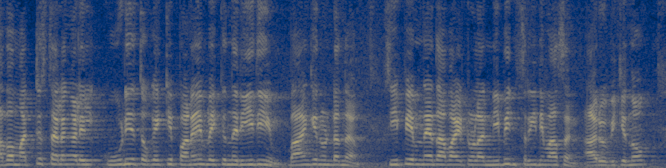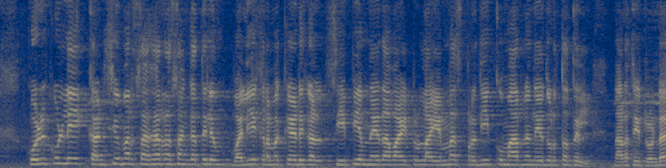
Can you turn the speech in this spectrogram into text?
അവ മറ്റു സ്ഥലങ്ങളിൽ കൂടിയ തുകയ്ക്ക് പണയം വയ്ക്കുന്ന രീതിയും ബാങ്കിനുണ്ടെന്ന് സി നേതാവായിട്ടുള്ള നിബിൻ ശ്രീനിവാസൻ ആരോപിക്കുന്നു. കൊഴുക്കുള്ളി കൺസ്യൂമർ സഹകരണ സംഘത്തിലും വലിയ ക്രമക്കേടുകൾ സി പി എം നേതാവായിട്ടുള്ള എം എസ് പ്രദീപ് കുമാറിന്റെ നേതൃത്വത്തിൽ നടത്തിയിട്ടുണ്ട്.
